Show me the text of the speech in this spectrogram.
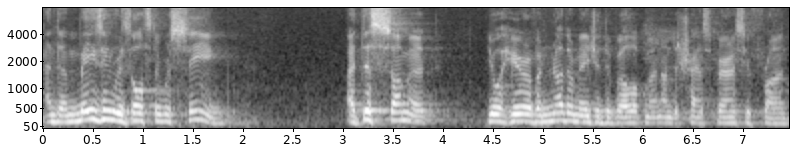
and the amazing results they were seeing. At this summit, you'll hear of another major development on the transparency front,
